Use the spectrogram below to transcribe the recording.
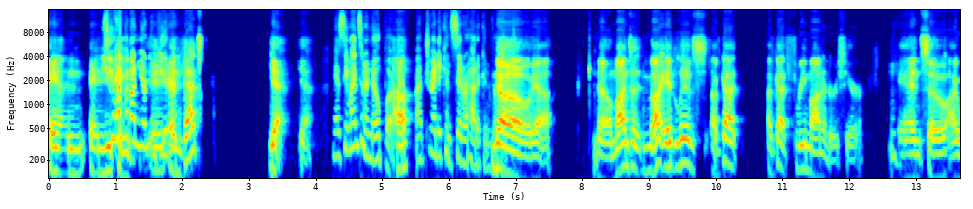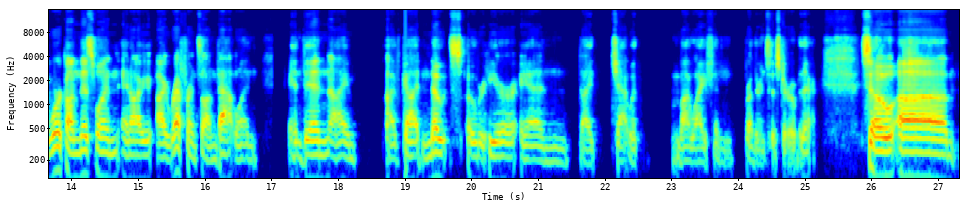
And and you, you have it on your computer? and that's yeah yeah Yeah, see, mine's in a notebook. Huh? I've tried to consider how to convert. no yeah no mine's a, my, it lives. I've got I've got three monitors here, Mhm. and so I work on this one and I I reference on that one, and then I I've got notes over here and I chat with my wife and brother and sister over there. So um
